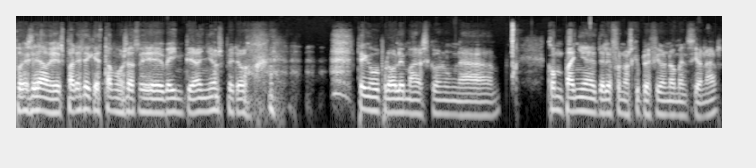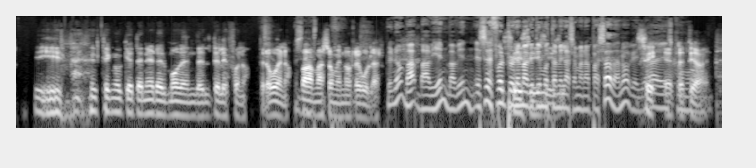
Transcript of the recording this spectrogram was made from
Pues ya ves, parece que estamos hace 20 años, pero tengo problemas con una compañía de teléfonos que prefiero no mencionar y tengo que tener el modem del teléfono. Pero bueno, va más o menos regular. Pero va, va bien, va bien. Ese fue el problema que tuvimos también la semana pasada, ¿no? Que ya sí, es efectivamente.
